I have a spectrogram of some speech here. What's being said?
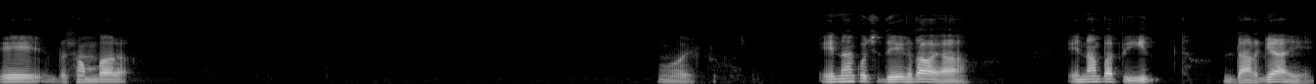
ਇਹ ਦਸੰਬਰ ਵਾਹਿਗੁਰੂ ਇੰਨਾ ਕੁਝ ਦੇਖਦਾ ਹੋਇਆ ਇਹਨਾਂ ਭਪੀਤ ਡਰ ਗਿਆ ਇਹ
